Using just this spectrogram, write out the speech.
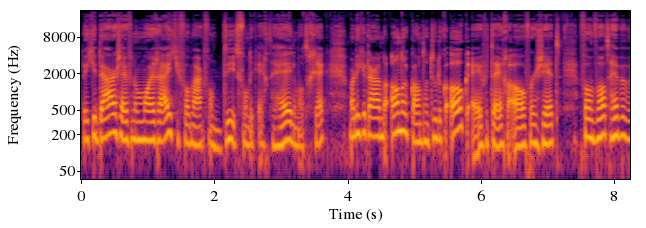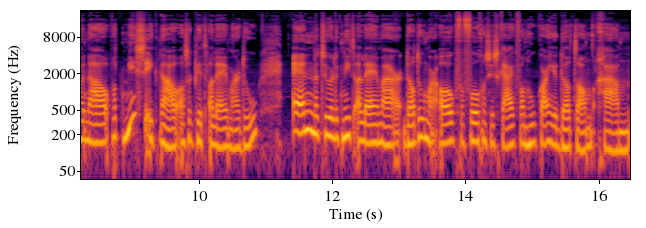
dat je daar eens even een mooi rijtje van maakt van dit vond ik echt helemaal gek. Maar dat je daar aan de andere kant natuurlijk ook even tegenover zet van wat hebben we nou, wat mis ik nou als ik dit alleen maar doe? En natuurlijk niet alleen maar dat doen, maar ook vervolgens eens kijken van hoe kan je dat dan gaan,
